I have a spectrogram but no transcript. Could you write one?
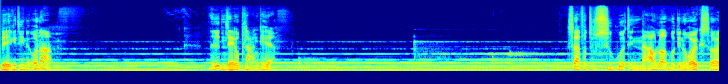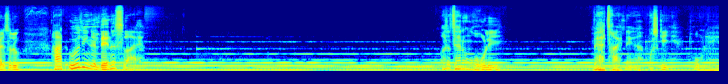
begge dine underarme. Nede i den lave planke her. Sørg for, at du suger dine navler op mod din rygsøjle, så du har et udlignet lændesvej. Og så tag nogle rolige vejrtrækninger, måske rolige.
